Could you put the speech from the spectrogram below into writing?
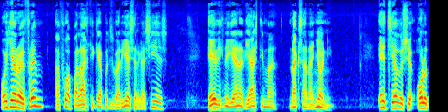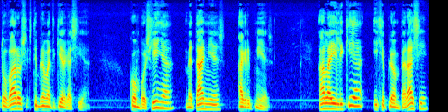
Ο γέρο Εφρέμ, αφού απαλλάχθηκε από τις βαριές εργασίες, έδειχνε για ένα διάστημα να ξανανιώνει. Έτσι έδωσε όλο το βάρος στην πνευματική εργασία. Κομποσχήνια, μετάνοιες, αγρυπνίες. Αλλά η ηλικία είχε πλέον περάσει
